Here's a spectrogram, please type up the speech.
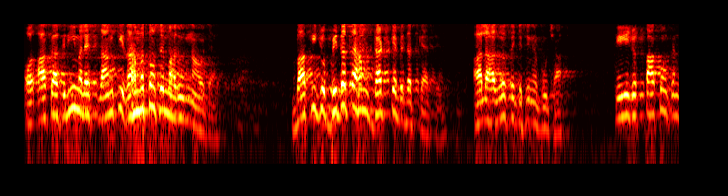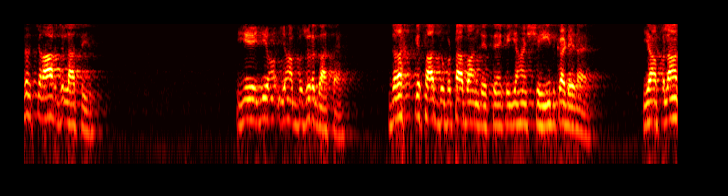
اور آقا کریم علیہ السلام کی رحمتوں سے محروم نہ ہو جائے۔ باقی جو بدت ہے، ہم ڈٹ کے بدت کہتے ہیں۔ اعلی حضرت سے کسی نے پوچھا کہ یہ جو تاکوں کے اندر چراغ جلاتے ہیں، یہ یہاں بزرگ آتا ہے، درخت کے ساتھ دوپٹا باندھ دیتے ہیں کہ یہاں شہید کا ڈیرا ہے۔ یہاں فلاں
